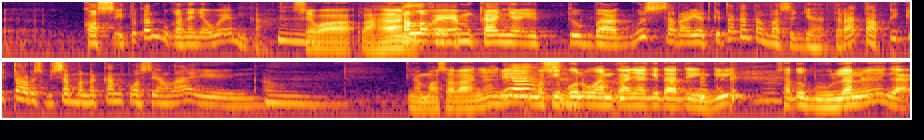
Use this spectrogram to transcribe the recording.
eh, cost itu kan bukan hanya UMK. Sewa lahan. Kalau UMK-nya itu bagus, rakyat kita kan tambah sejahtera, tapi kita harus bisa menekan cost yang lain. Hmm. Nah, masalahnya ini Ya, meskipun UMK-nya kita tinggi, satu bulan eh, nggak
